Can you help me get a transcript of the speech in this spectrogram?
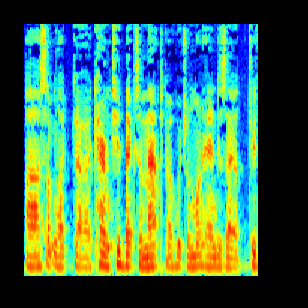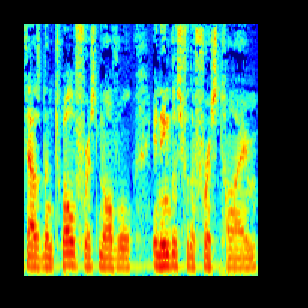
uh, something like uh, Karin Tidbeck's Amatka, which on one hand is a 2012 first novel in English for the first time.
